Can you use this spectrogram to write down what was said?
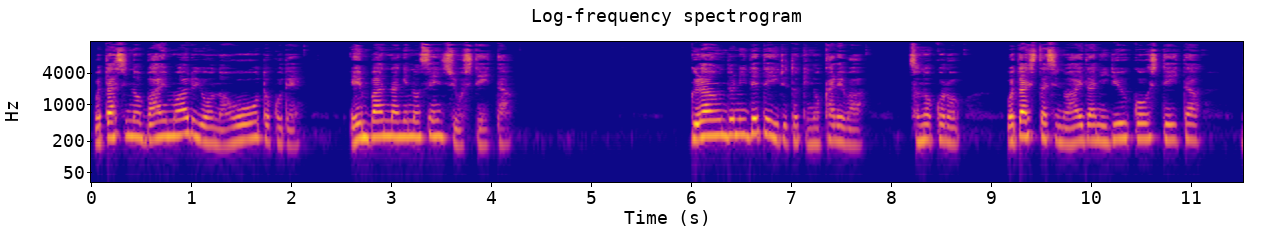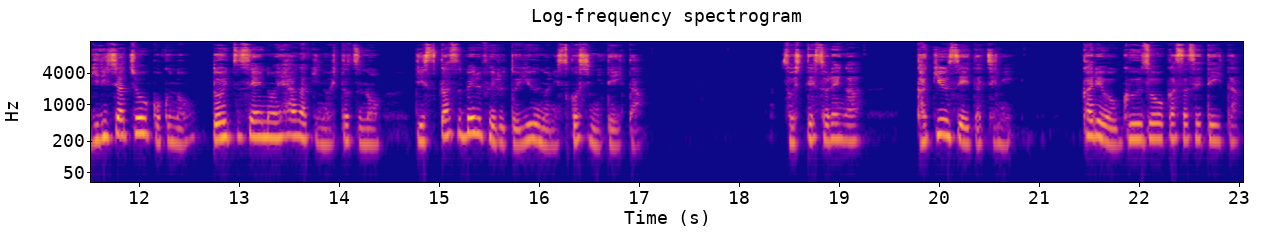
私の倍もあるような大男で、円盤投げの選手をしていた。グラウンドに出ている時の彼は、その頃、私たちの間に流行していたギリシャ彫刻のドイツ製の絵はがきの一つのディスカスベルフェルというのに少し似ていた。そしてそれが下級生たちに彼を偶像化させていた。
